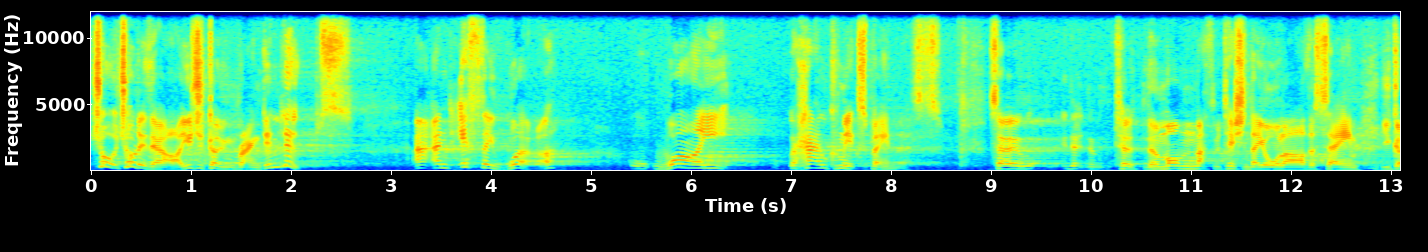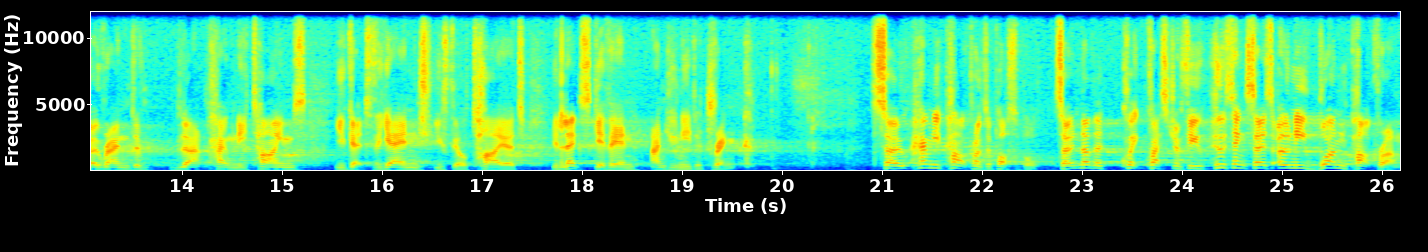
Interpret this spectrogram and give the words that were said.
Sure, surely they are, you're just going round in loops. And if they were, why, how can we explain this? So to the modern mathematician, they all are the same. You go round the lap how many times, you get to the end, you feel tired, your legs give in, and you need a drink. So how many park runs are possible? So another quick question for you. Who thinks there's only one park run?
